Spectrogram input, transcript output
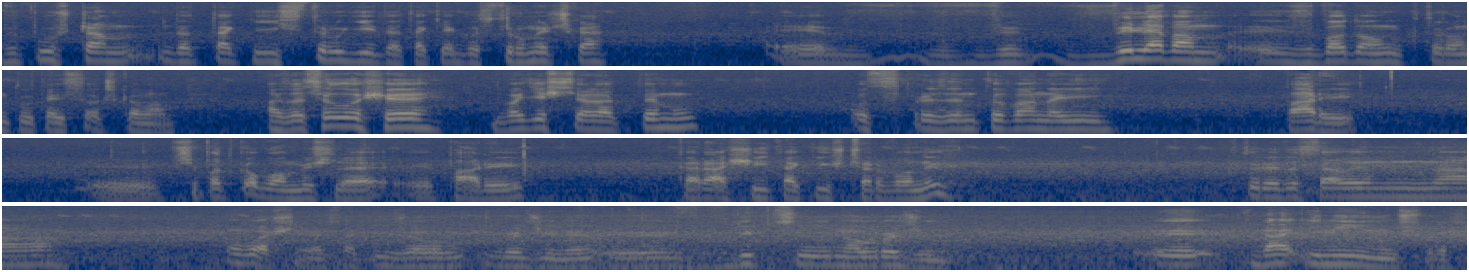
wypuszczam do takiej strugi, do takiego strumyczka. Wy- Wylewam z wodą, którą tutaj z oczka mam. A zaczęło się 20 lat temu od sprezentowanej pary, przypadkowo myślę, y, pary karasi takich czerwonych, które dostałem na, no właśnie, z takiejże u- urodziny, y, w lipcu na urodziny. Y, Na imieniu zresztą.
